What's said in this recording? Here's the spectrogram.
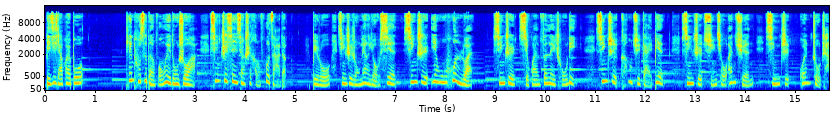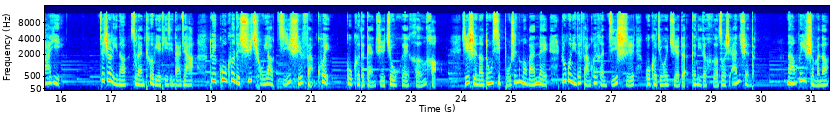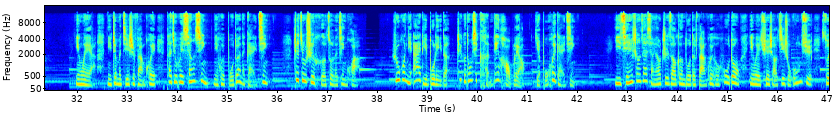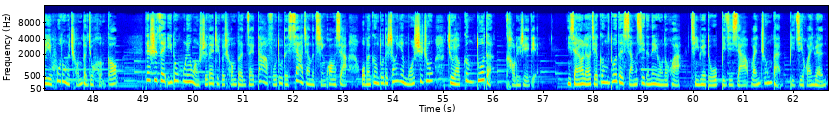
笔记侠快播，天图资本冯卫东说啊，心智现象是很复杂的，比如心智容量有限，心智厌恶混乱，心智喜欢分类处理，心智抗拒改变，心智寻求安全，心智关注差异。在这里呢，苏兰特别提醒大家，对顾客的需求要及时反馈，顾客的感觉就会很好。即使呢东西不是那么完美，如果你的反馈很及时，顾客就会觉得跟你的合作是安全的。那为什么呢？因为啊，你这么及时反馈，他就会相信你会不断的改进，这就是合作的进化。如果你爱理不理的，这个东西肯定好不了，也不会改进。以前商家想要制造更多的反馈和互动，因为缺少技术工具，所以互动的成本就很高。但是在移动互联网时代，这个成本在大幅度的下降的情况下，我们更多的商业模式中就要更多的考虑这一点。你想要了解更多的详细的内容的话，请阅读笔记侠完整版笔记还原。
